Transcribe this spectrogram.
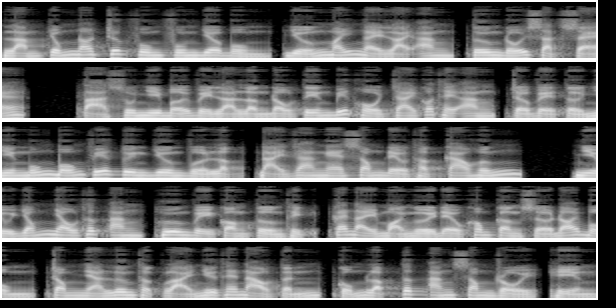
Làm chúng nó trước phun phun dơ bùn, dưỡng mấy ngày lại ăn, tương đối sạch sẽ, Tạ Su Nhi bởi vì là lần đầu tiên biết hồ chai có thể ăn, trở về tự nhiên muốn bốn phía tuyên dương vừa lật, đại gia nghe xong đều thật cao hứng. Nhiều giống nhau thức ăn, hương vị còn tường thịt, cái này mọi người đều không cần sợ đói bụng, trong nhà lương thực lại như thế nào tỉnh, cũng lập tức ăn xong rồi, hiện.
